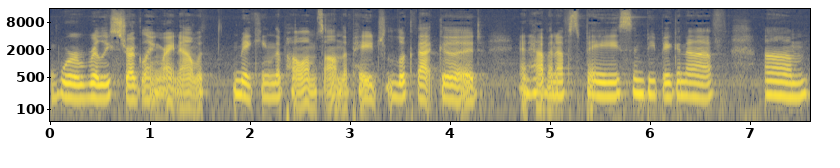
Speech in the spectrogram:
we're really struggling right now with making the poems on the page look that good and have enough space and be big enough. Um,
